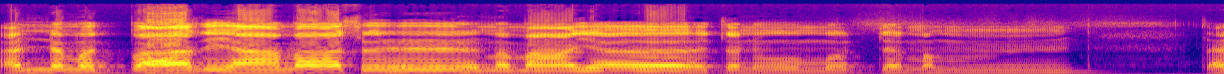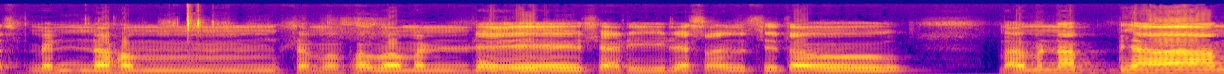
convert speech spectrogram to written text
अन्नमुत्पादयामासुर्ममायतनुमुत्तमम् तस्मिन्नहं समभवमण्डे शरीरसंस्थितौ। ममनाभ्याम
